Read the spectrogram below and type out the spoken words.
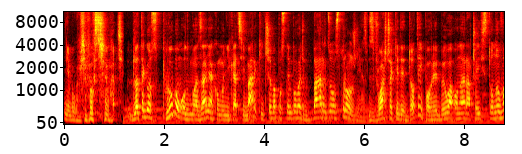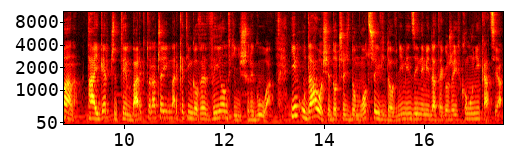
nie mogłem się powstrzymać. Dlatego z próbą odmładzania komunikacji marki trzeba postępować bardzo ostrożnie, zwłaszcza kiedy do tej pory była ona raczej stonowana. Tiger czy Tymbark to raczej marketingowe wyjątki niż reguła. Im udało się dotrzeć do młodszej widowni, m.in. dlatego, że ich komunikacja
